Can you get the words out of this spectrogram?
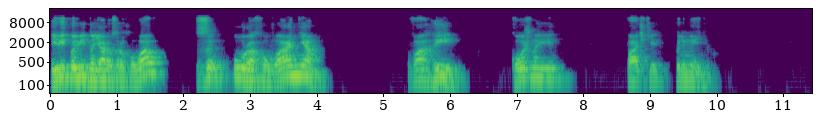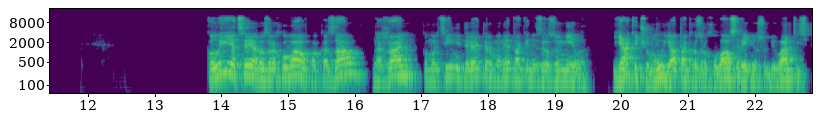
І відповідно я розрахував з урахуванням ваги кожної пачки пельменів. Коли я це розрахував, показав, на жаль, комерційний директор мене так і не зрозуміла, як і чому я так розрахував середню собівартість,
